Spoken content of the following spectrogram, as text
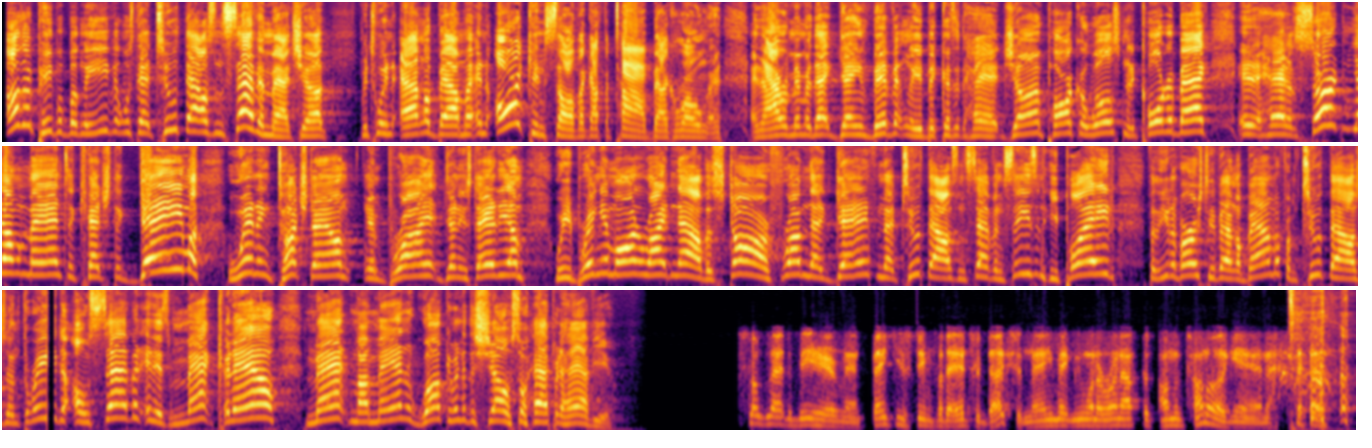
other people believe it was that 2007 matchup between Alabama and Arkansas that got the tie back rolling. And I remember that game vividly because it had John Parker Wilson at quarterback, and it had a certain young man to catch the game winning touchdown in Bryant Denny Stadium. We bring him on right now, the star from that game, from that 2007 season. He played for the University of Alabama from 2003 to 07. It is Matt Caddell. Matt, my man, welcome into the show. So happy to have you so glad to be here, man. Thank you, Stephen, for the introduction, man. You make me want to run out the, on the tunnel again.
